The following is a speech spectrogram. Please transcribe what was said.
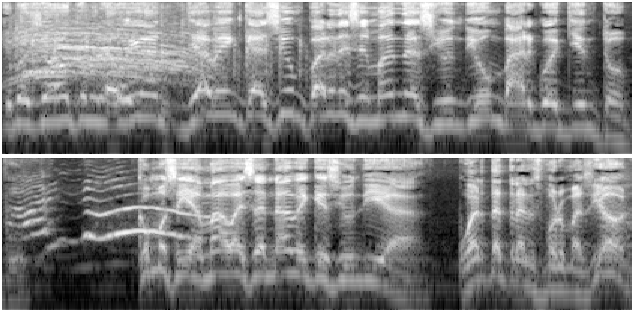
¿Qué pasó, camarada? Oigan, ya ven que hace un par de semanas se hundió un barco aquí en Topo. ¿Cómo se llamaba esa nave que se hundía? Cuarta transformación.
